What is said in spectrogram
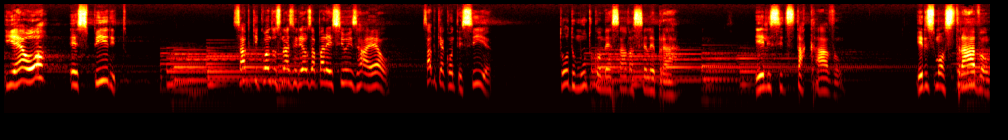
e é o Espírito. Sabe que quando os nazireus apareciam em Israel, sabe o que acontecia? Todo mundo começava a celebrar, eles se destacavam, eles mostravam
